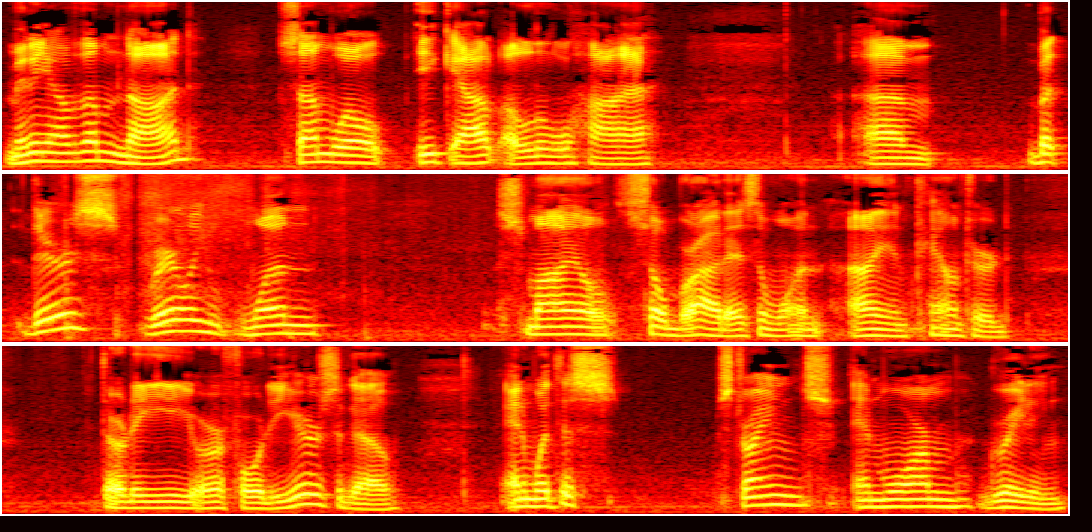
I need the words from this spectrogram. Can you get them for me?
Many of them nod, some will eke out a little hi. Um, but there's rarely one smile so bright as the one I encountered 30 or 40 years ago. And with this strange and warm greeting,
